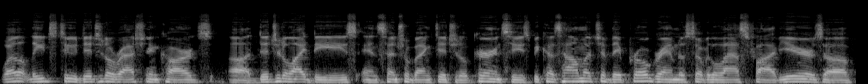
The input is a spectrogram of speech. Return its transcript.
Well, it leads to digital rationing cards, uh, digital IDs, and central bank digital currencies because how much have they programmed us over the last five years of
